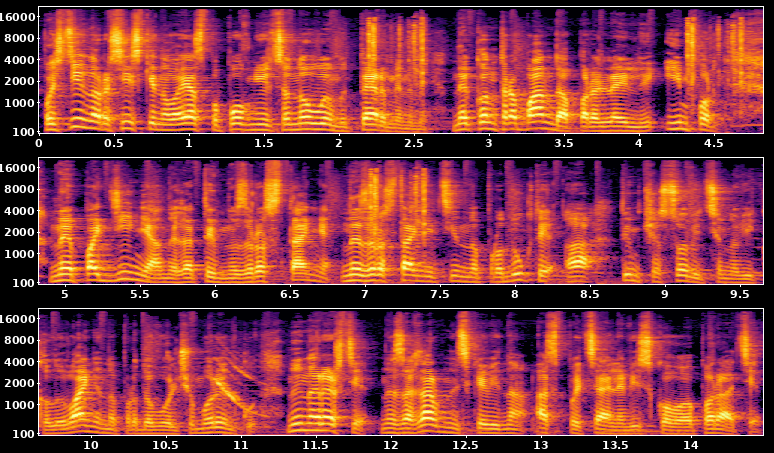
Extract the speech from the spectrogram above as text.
Постійно російський новояз поповнюється новими термінами: не контрабанда, а паралельний імпорт, не падіння, а негативне зростання, не зростання цін на продукти, а тимчасові цінові коливання на продовольчому ринку. Ну і нарешті не загарбницька війна, а спеціальна військова операція.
